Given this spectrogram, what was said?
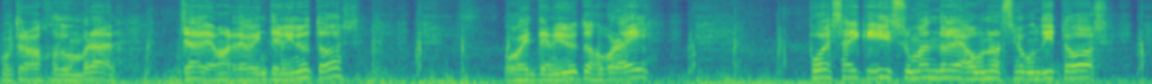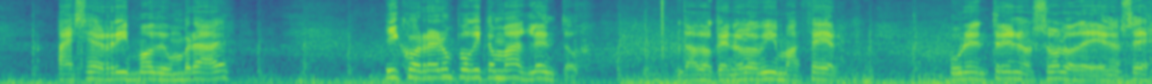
un trabajo de umbral ya de más de 20 minutos, o 20 minutos o por ahí, pues hay que ir sumándole a unos segunditos a ese ritmo de umbral y correr un poquito más lento dado que no es lo mismo hacer un entreno solo de no sé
